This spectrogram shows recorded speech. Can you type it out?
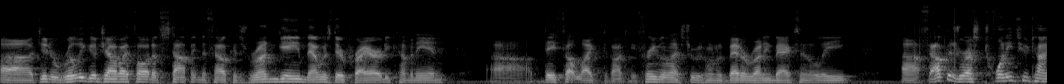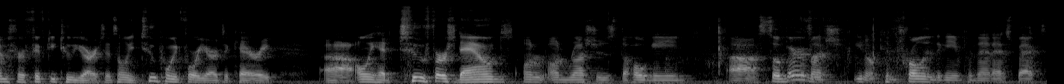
Uh, did a really good job, I thought, of stopping the Falcons' run game. That was their priority coming in. Uh, they felt like Devonta Freeman last year was one of the better running backs in the league. Uh, Falcons rushed 22 times for 52 yards. That's only 2.4 yards a carry. Uh, only had two first downs on, on rushes the whole game. Uh, so very much, you know, controlling the game from that aspect.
